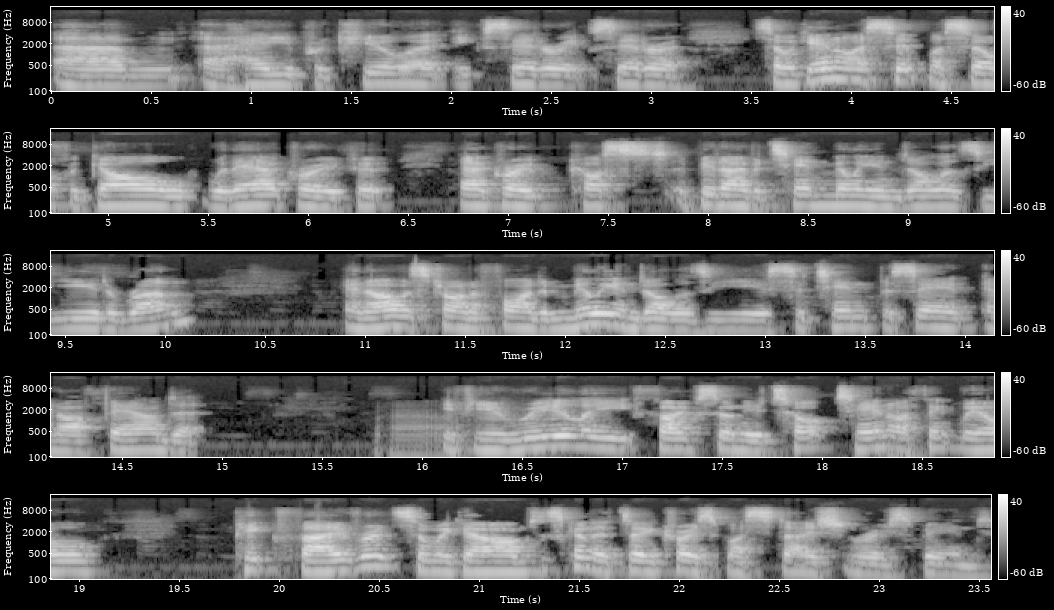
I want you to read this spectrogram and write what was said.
um, uh, how you procure, etc., etc. So again, I set myself a goal with our group. It, our group costs a bit over ten million dollars a year to run, and I was trying to find a million dollars a year, so ten percent, and I found it. Wow. If you really focus on your top ten, I think we all pick favourites and we go, I'm just going to decrease my stationery spend.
